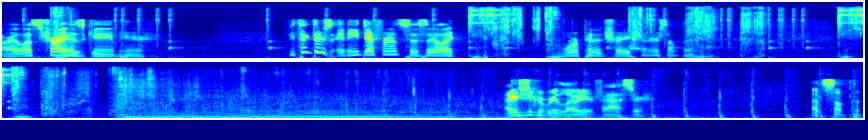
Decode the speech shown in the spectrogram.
All right, let's try his game here. Do you think there's any difference? Is there like more penetration or something? I guess you can reload it faster. That's something.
